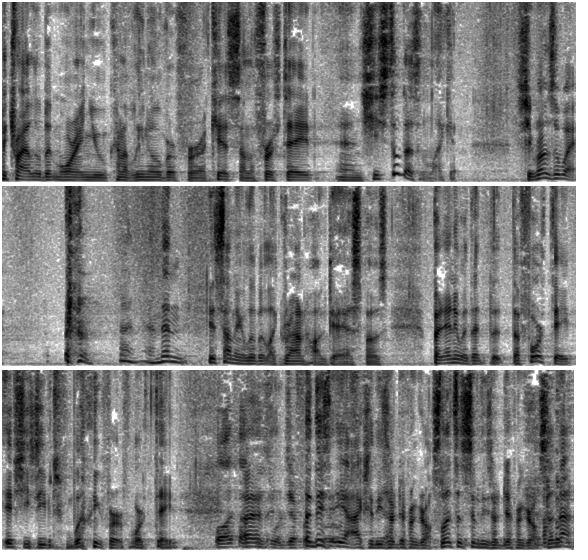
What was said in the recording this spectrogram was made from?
you try a little bit more, and you kind of lean over for a kiss on the first date, and she still doesn't like it. She runs away. And then it's sounding a little bit like Groundhog Day, I suppose. But anyway, the, the, the fourth date, if she's even willing for a fourth date. Well, I thought uh, these were different. These, yeah, actually, these yeah. are different girls. So let's assume these are different girls. So now,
